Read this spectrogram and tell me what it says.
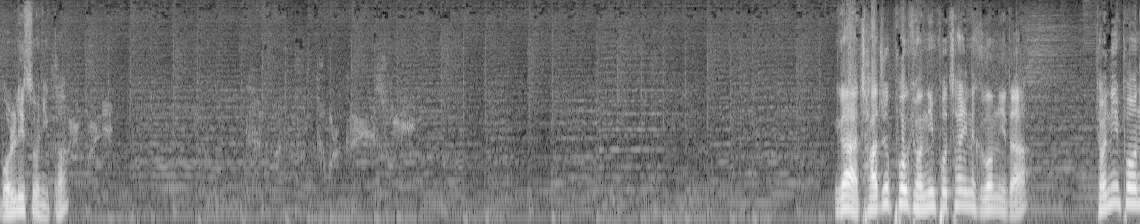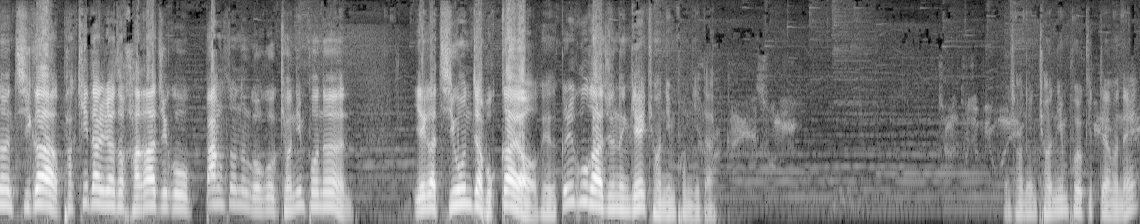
멀리 쏘니까. 그러니까 자주포 견인포 차이는 그겁니다. 견인포는 지가 바퀴 달려서 가가지고 빵 쏘는 거고 견인포는 얘가 지 혼자 못 가요. 그래서 끌고 가주는 게 견인포입니다. 저는 견인포였기 때문에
